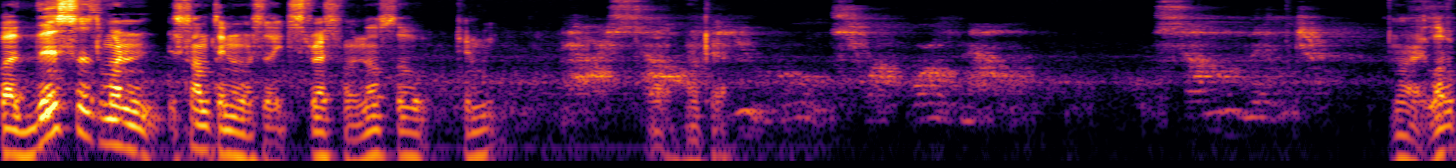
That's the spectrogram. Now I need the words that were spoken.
But this is when something was like stressful, and also can we? There Oh, okay. few rules to our world now. So little truth. All right, level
